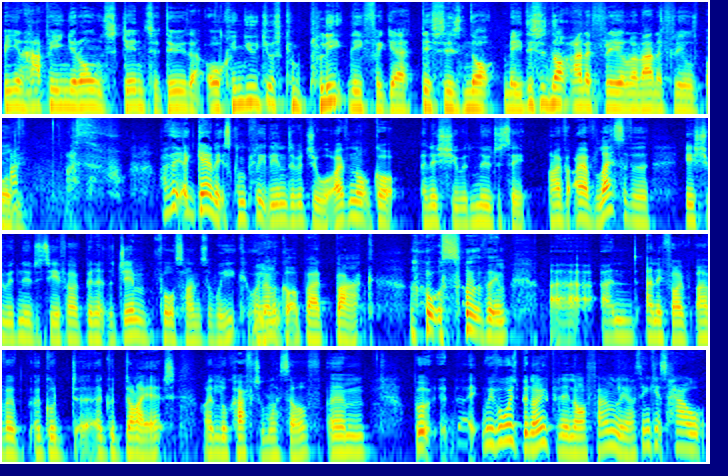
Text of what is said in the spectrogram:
being happy in your own skin to do that? Or can you just completely forget this is not me? This is not Anna Friel and Anna Friel's body. I think again, it's completely individual. I've not got an issue with nudity. I've, I have less of a issue with nudity if I've been at the gym four times a week or I haven't got a bad back or something, uh, and and if I've, a, a good a good diet, I look after myself. Um, but we've always been open in our family. I think it's how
